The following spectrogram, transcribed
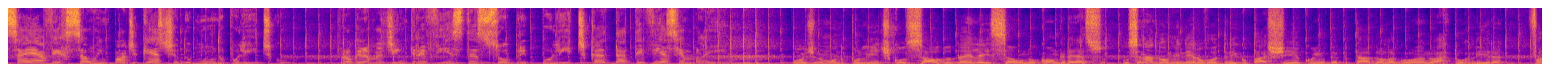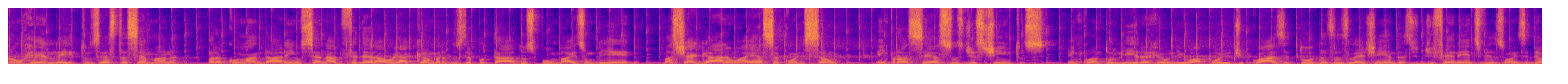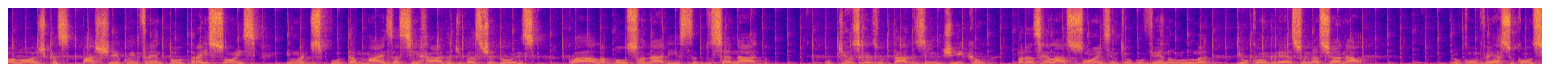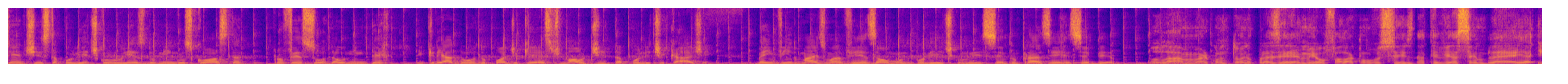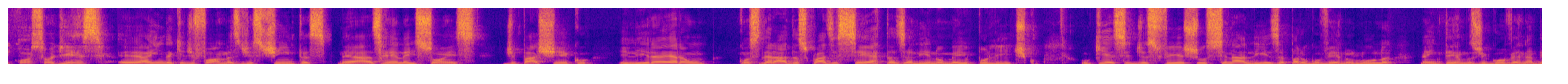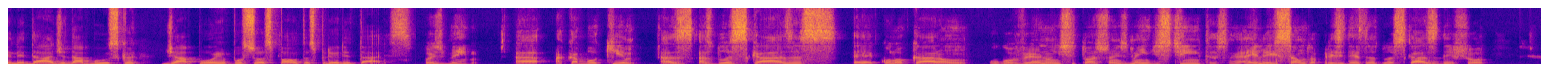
Essa é a versão em podcast do Mundo Político, programa de entrevistas sobre política da TV Assembleia. Hoje no mundo político, o saldo da eleição no Congresso. O senador mineiro Rodrigo Pacheco e o deputado alagoano Arthur Lira foram reeleitos esta semana para comandarem o Senado Federal e a Câmara dos Deputados por mais um biênio. Mas chegaram a essa condição em processos distintos. Enquanto Lira reuniu o apoio de quase todas as legendas de diferentes visões ideológicas, Pacheco enfrentou traições e uma disputa mais acirrada de bastidores com a ala bolsonarista do Senado. O que os resultados indicam para as relações entre o governo Lula e o Congresso Nacional? Eu converso com o cientista político Luiz Domingos Costa, professor da Uninter e criador do podcast Maldita Politicagem. Bem-vindo mais uma vez ao Mundo Político, Luiz. Sempre um prazer recebê-lo. Olá, Marco Antônio. O prazer é meu falar com vocês da TV Assembleia e com a sua audiência. É, ainda que de formas distintas, né, as reeleições de Pacheco e Lira eram consideradas quase certas ali no meio político. O que esse desfecho sinaliza para o governo Lula né, em termos de governabilidade e da busca de apoio por suas pautas prioritárias? Pois bem, a, acabou que as, as duas casas é, colocaram o governo em situações bem distintas. Né? A eleição da presidência das duas casas deixou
